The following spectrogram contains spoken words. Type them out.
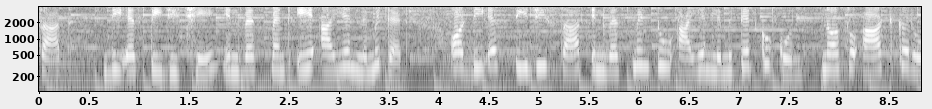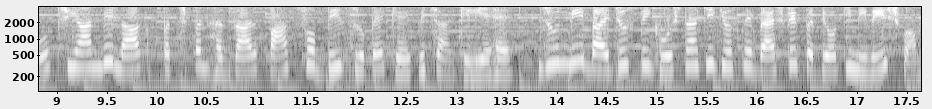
सात डी एस टी जी छह investment A I N limited और डी एस टी जी सात investment two I N limited को कुल 908 करोड़ छियानवे लाख पचपन हज़ार पाँच सौ बीस रुपए के विचार के लिए है। जून में बायजूस ने घोषणा की कि उसने वैश्विक प्रौद्योगिकी निवेश फर्म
